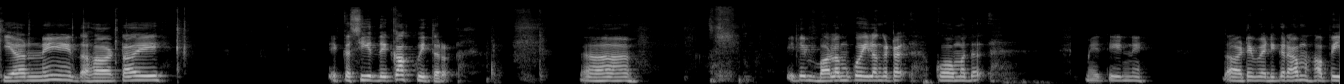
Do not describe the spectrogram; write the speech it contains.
කියන්නේ දහටයි එකසිය දෙකක් විතර. ඉතින් බලමුකො ඊළඟට කෝමද මේ තියන්නේ. දාට වැඩි කරහම අපි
